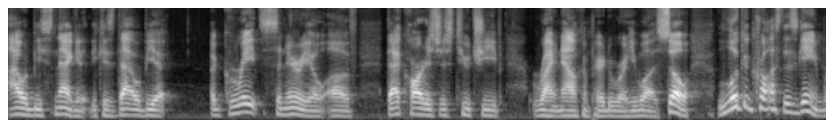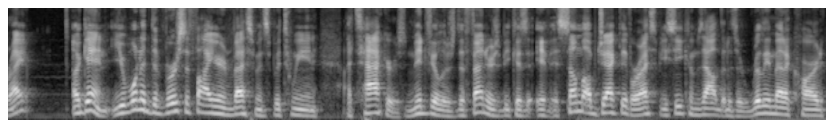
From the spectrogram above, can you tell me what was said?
I would be snagging it because that would be a, a great scenario of that card is just too cheap right now compared to where he was. So, look across this game, right? Again, you want to diversify your investments between attackers, midfielders, defenders, because if some objective or SBC comes out that is a really meta card,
